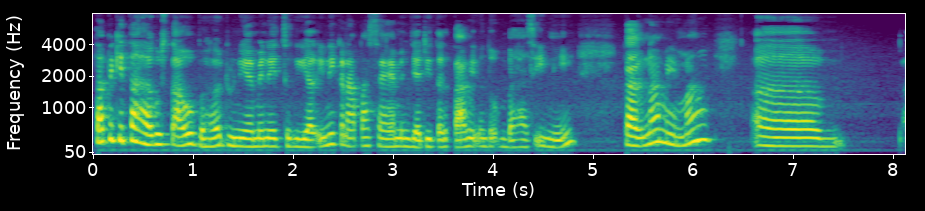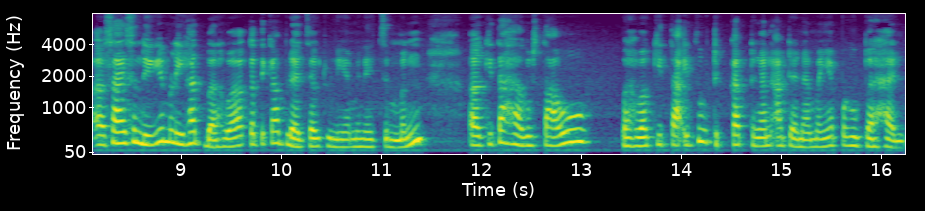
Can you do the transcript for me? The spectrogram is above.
tapi kita harus tahu bahwa dunia manajerial ini kenapa saya menjadi tertarik untuk membahas ini karena memang um, saya sendiri melihat bahwa ketika belajar dunia manajemen kita harus tahu bahwa kita itu dekat dengan ada namanya perubahan.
